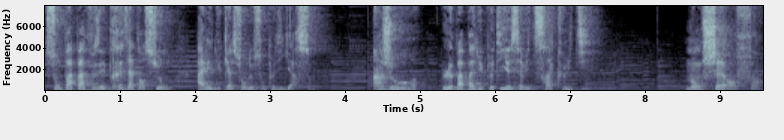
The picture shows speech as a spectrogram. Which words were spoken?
Son papa faisait très attention à l'éducation de son petit garçon. Un jour, le papa du petit Yosef lui dit Mon cher enfant,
